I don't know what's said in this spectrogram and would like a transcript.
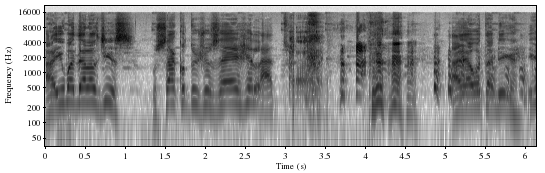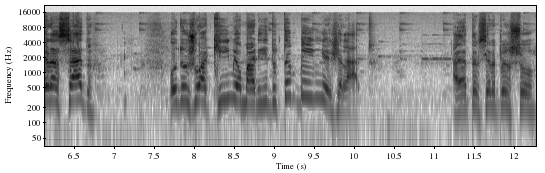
Aí uma delas diz: O saco do José é gelado. Aí a outra amiga: Engraçado. O do Joaquim, meu marido, também é gelado. Aí a terceira pensou:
